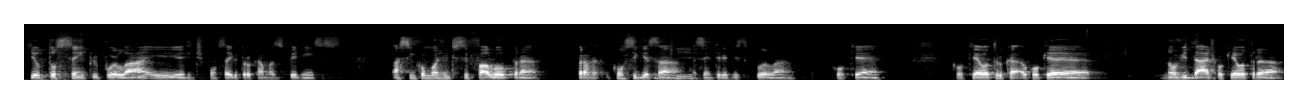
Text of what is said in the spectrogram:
que eu tô sempre por lá e a gente consegue trocar umas experiências. Assim como a gente se falou para conseguir essa, essa entrevista por lá, qualquer, qualquer outro qualquer novidade, qualquer outra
